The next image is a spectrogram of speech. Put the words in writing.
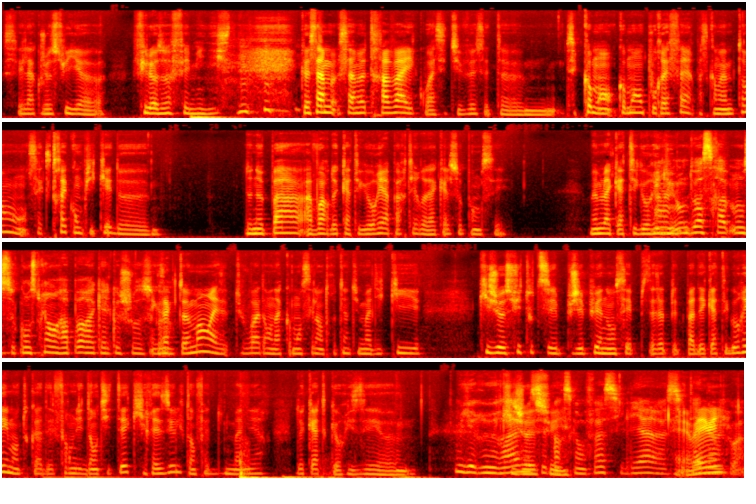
c'est là que je suis euh, philosophe féministe, que ça me, ça me travaille, quoi, si tu veux. Cette, euh, comment, comment on pourrait faire Parce qu'en même temps, c'est très compliqué de, de ne pas avoir de catégorie à partir de laquelle se penser. Même la catégorie Ah, du... on, doit se on se construit en rapport à quelque chose. quoi. Exactement. Et tu vois, on a commencé l'entretien, tu m'as dit qui, qui je suis. Toutes ces, j'ai pu énoncer peut-être pas des catégories, mais en tout cas des formes d'identité qui résultent en fait d'une manière de catégoriser. euh, Oui, rural, Qui je c'est parce qu'en face, il y a euh, Eh citadin, oui, oui. quoi.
